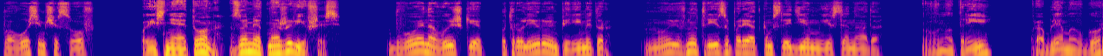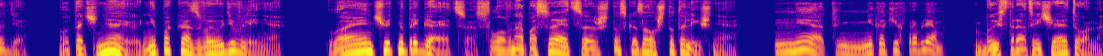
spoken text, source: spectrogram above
«По восемь часов», — поясняет он, заметно оживившись. «Двое на вышке, патрулируем периметр. Ну и внутри за порядком следим, если надо». «Внутри? Проблемы в городе?» Уточняю, не показывая удивления. Лайн чуть напрягается, словно опасается, что сказал что-то лишнее. «Нет, никаких проблем», — быстро отвечает он.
